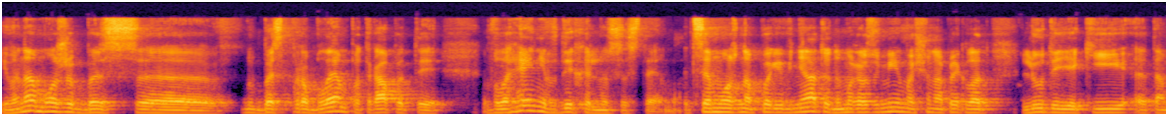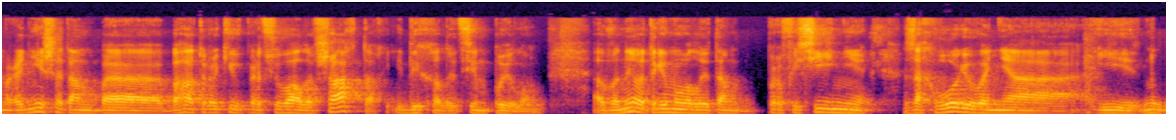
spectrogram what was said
і вона може без, е, ну, без проблем потрапити в легені, в дихальну систему. Це можна порівняти. Ну, ми розуміємо, що, наприклад, люди, які е, там раніше там багато років працювали в шахтах і дихали цим пилом, вони отримували там професійні захворювання, і ну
